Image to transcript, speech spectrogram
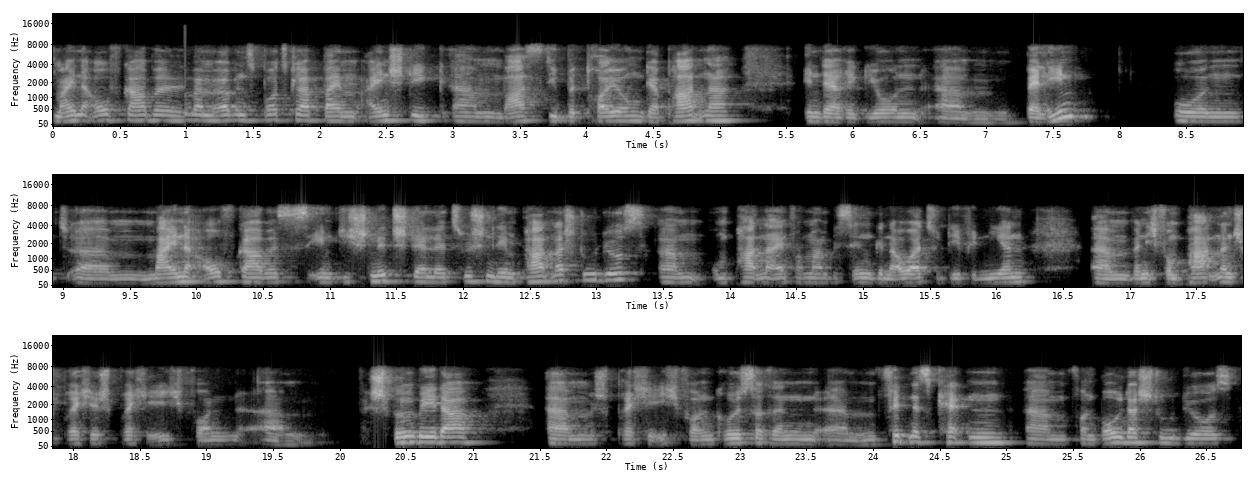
meine Aufgabe beim Urban Sports Club beim Einstieg ähm, war es die Betreuung der Partner in der Region ähm, Berlin und ähm, meine Aufgabe ist es eben die Schnittstelle zwischen den Partnerstudios, ähm, um Partner einfach mal ein bisschen genauer zu definieren. Ähm, wenn ich von Partnern spreche, spreche ich von ähm, Schwimmbäder, ähm, spreche ich von größeren ähm, Fitnessketten, ähm, von Boulderstudios,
